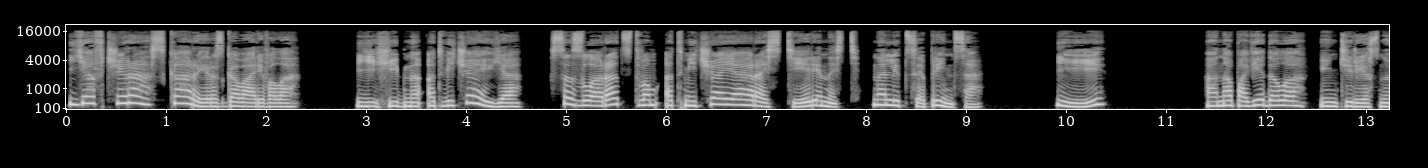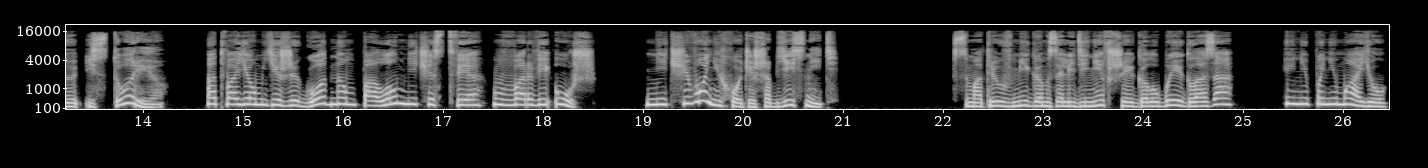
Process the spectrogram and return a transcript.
«Я вчера с Карой разговаривала». Ехидно отвечаю я, со злорадством отмечая растерянность на лице принца. «И?» Она поведала интересную историю о твоем ежегодном паломничестве в Варви-Уш. Ничего не хочешь объяснить?» Смотрю в мигом заледеневшие голубые глаза и не понимаю,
